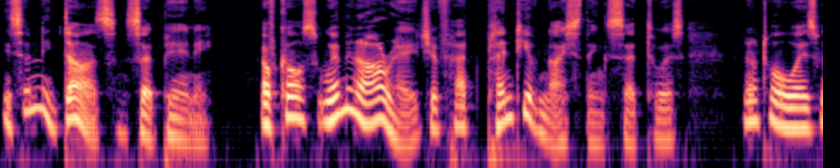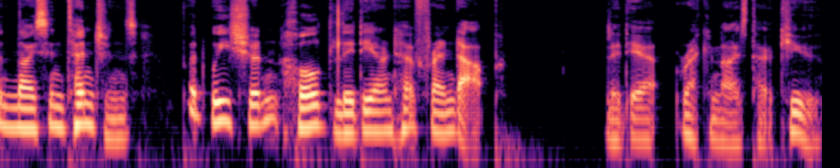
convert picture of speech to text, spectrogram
He certainly does, said Peony. Of course, women our age have had plenty of nice things said to us, not always with nice intentions, but we shouldn't hold Lydia and her friend up. Lydia recognized her cue.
